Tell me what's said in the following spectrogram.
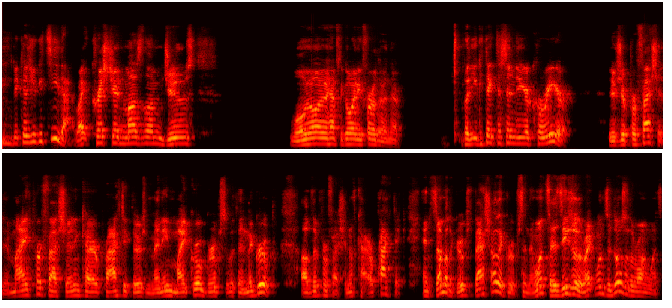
because you can see that, right? Christian, Muslim, Jews. Well, we don't even have to go any further in there. But you can take this into your career. There's your profession. In my profession in chiropractic, there's many micro groups within the group of the profession of chiropractic. And some of the groups bash other groups. And then one says these are the right ones and those are the wrong ones.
